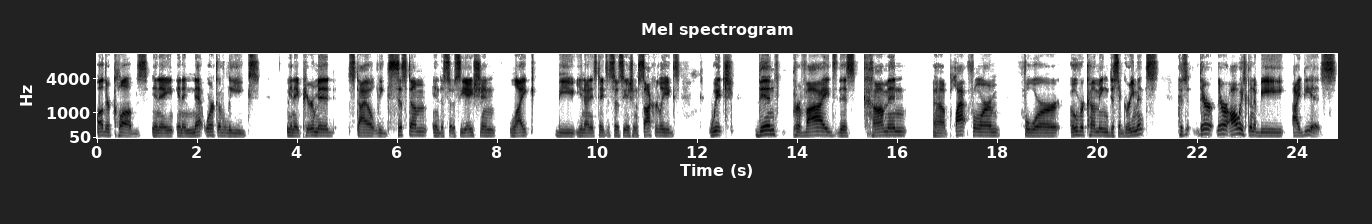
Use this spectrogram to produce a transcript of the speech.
other clubs in a in a network of leagues, in a pyramid style league system and association like the United States Association of Soccer Leagues, which then provides this common uh, platform for overcoming disagreements because there there are always going to be ideas.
